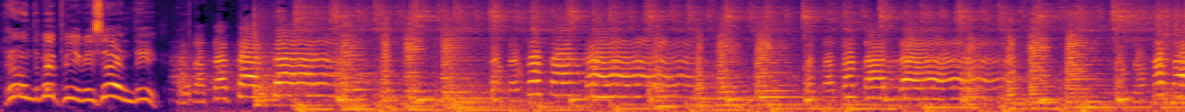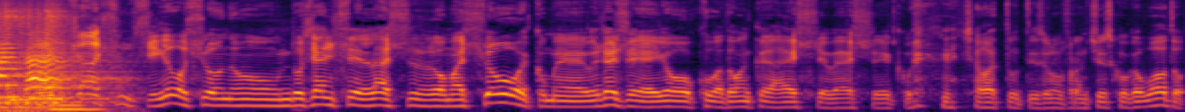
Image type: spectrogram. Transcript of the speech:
Pronto Peppi, mi senti? Ciao a io sono un docente dell'Aster Roma Show e come vedete io ho curato anche la S per essere qui. Ciao a tutti, sono Francesco Cavuoto,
